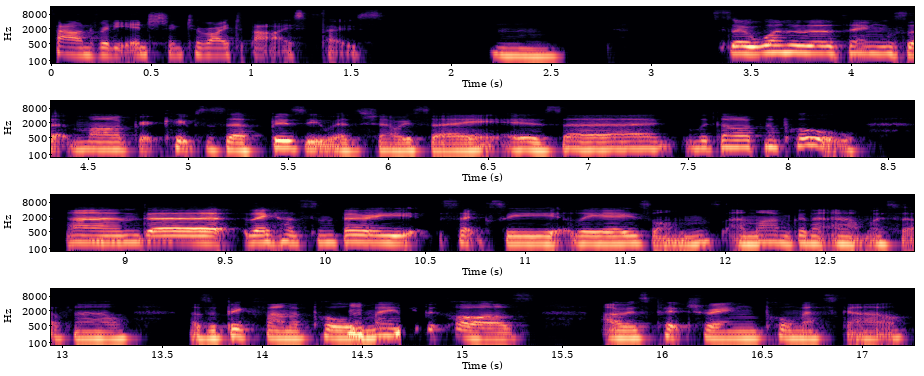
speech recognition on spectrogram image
found really interesting to write about, I suppose. Mm. So one of the things that Margaret keeps herself busy with, shall we say, is uh, the Gardner Paul, and uh, they had some very sexy liaisons. And I'm going to out myself now as a big fan of Paul, mainly because I was picturing Paul Mescal.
